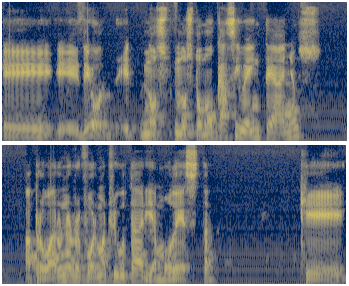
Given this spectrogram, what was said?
Eh, eh, digo, eh, nos, nos tomó casi 20 años aprobar una reforma tributaria modesta que,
